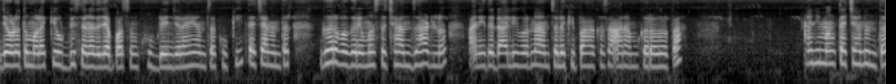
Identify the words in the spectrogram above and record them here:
जेवढं तुम्हाला क्यूट दिसतं ना त्याच्यापासून खूप डेंजर आहे आमचा कुकी. त्याच्यानंतर घर वगैरे मस्त छान झाडलं आणि त्या डालीवर ना आमचं लकी पहा कसा आराम करत होता. आणि मग त्याच्यानंतर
